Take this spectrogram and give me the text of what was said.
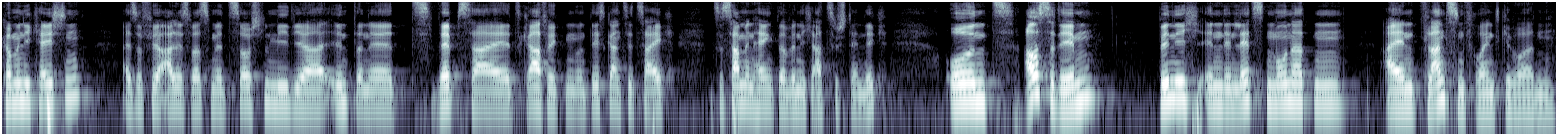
Communication also für alles, was mit Social Media, Internet, Website, Grafiken und das ganze Zeug zusammenhängt, da bin ich auch zuständig. Und außerdem bin ich in den letzten Monaten ein Pflanzenfreund geworden.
